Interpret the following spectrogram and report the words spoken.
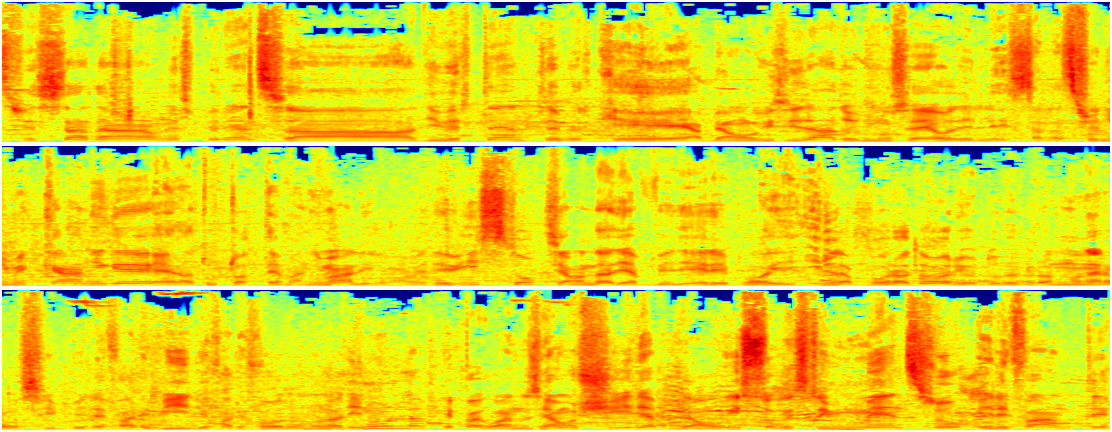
ragazzi è stata un'esperienza divertente perché abbiamo visitato il museo delle installazioni meccaniche, era tutto a tema animali come avete visto, siamo andati a vedere poi il laboratorio dove però non era possibile fare video, fare foto, nulla di nulla e poi quando siamo usciti abbiamo visto questo immenso elefante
